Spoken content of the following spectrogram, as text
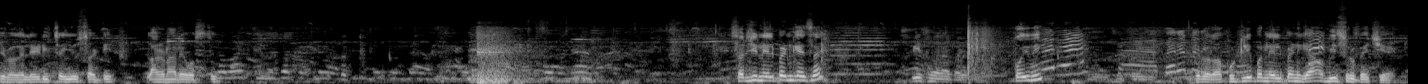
हे बघा लेडीजच्या यूजसाठी लागणाऱ्या वस्तू. सर जी नेल पेंट घ्यायचं आहे? वीस वाला पाहिजे कोई भी हे बघा कुठली पण नेल पेंट घ्या वीस रुपयाची आहे.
